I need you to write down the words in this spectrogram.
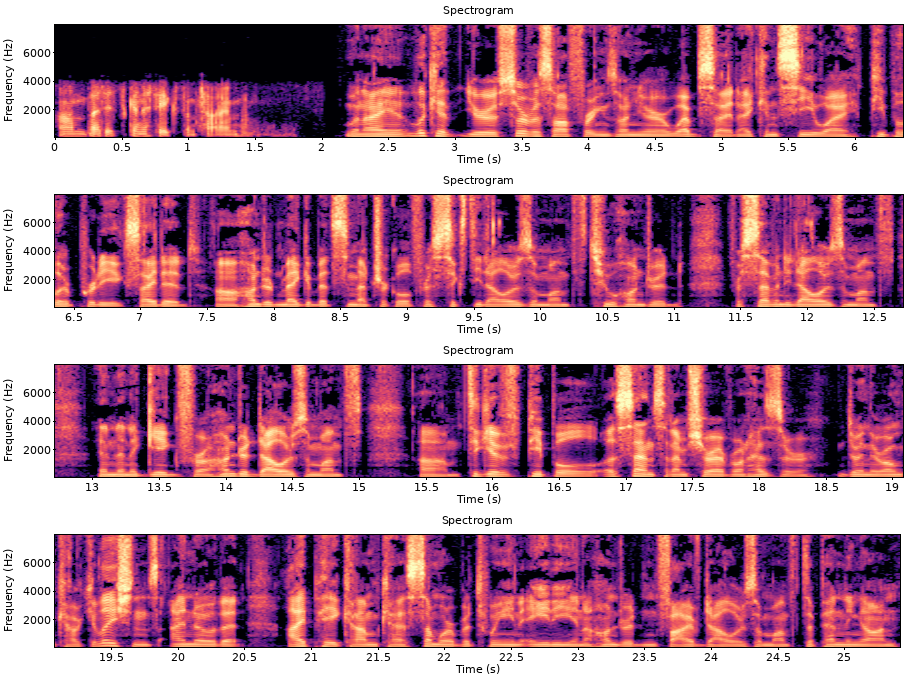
um, but it's going to take some time. When I look at your service offerings on your website, I can see why people are pretty excited. Uh, 100 megabits symmetrical for $60 a month, 200 for $70 a month, and then a gig for $100 a month. Um, to give people a sense, that I'm sure everyone has their doing their own calculations. I know that I pay Comcast somewhere between 80 and 105 dollars a month, depending on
